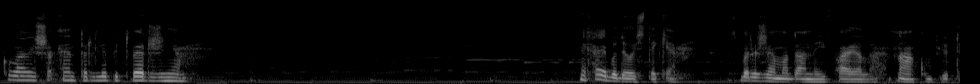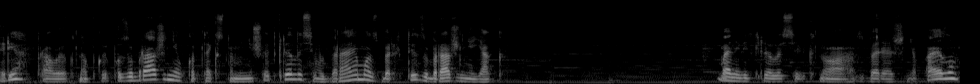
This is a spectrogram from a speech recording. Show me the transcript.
Клавіша Enter для підтвердження. Нехай буде ось таке. Збережемо даний файл на комп'ютері правою кнопкою по зображенню. В контекстному меню, що відкрилося, вибираємо Зберегти зображення як. У мене відкрилося вікно збереження файлу.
